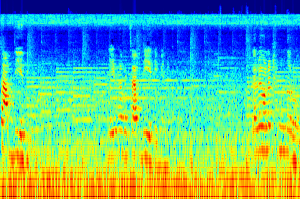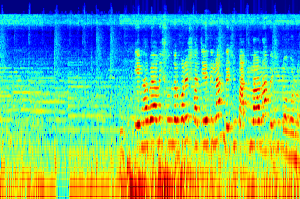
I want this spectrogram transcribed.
চাপ দিয়ে দিবেন। এইভাবে চাপ দিয়ে দিবেন। তাহলে অনেক সুন্দর হবে। এভাবে আমি সুন্দর করে সাজিয়ে দিলাম, বেশি পাতলাও না, বেশি ডবলও না।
